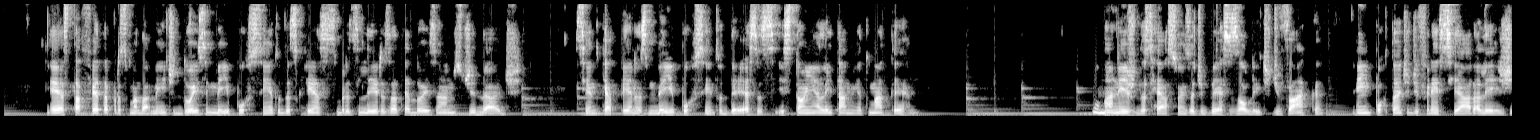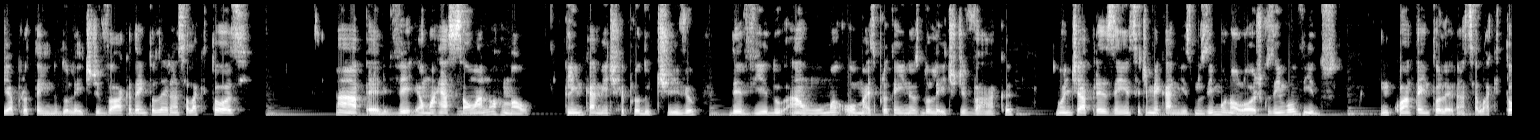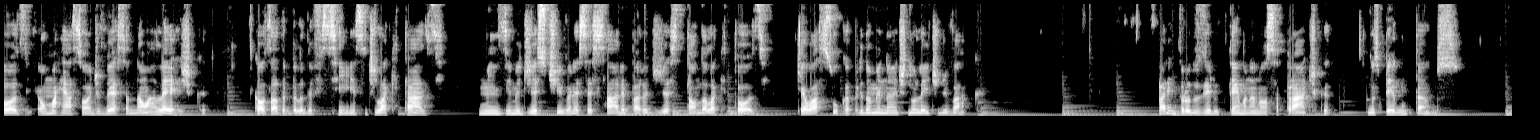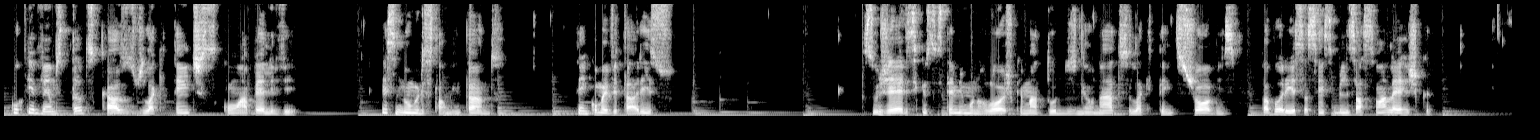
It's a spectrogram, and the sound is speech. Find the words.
esta afeta aproximadamente 2,5% das crianças brasileiras até 2 anos de idade, sendo que apenas 0,5% dessas estão em aleitamento materno. No manejo das reações adversas ao leite de vaca, é importante diferenciar a alergia à proteína do leite de vaca da intolerância à lactose. A APLV é uma reação anormal clinicamente reprodutível devido a uma ou mais proteínas do leite de vaca, onde há presença de mecanismos imunológicos envolvidos, enquanto a intolerância à lactose é uma reação adversa não alérgica, causada pela deficiência de lactase, uma enzima digestiva necessária para a digestão da lactose, que é o açúcar predominante no leite de vaca. Para introduzir o tema na nossa prática, nos perguntamos: por que vemos tantos casos de lactentes com APLV? Esse número está aumentando? Tem como evitar isso? Sugere-se que o sistema imunológico imaturo dos neonatos e lactentes jovens favoreça a sensibilização alérgica.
